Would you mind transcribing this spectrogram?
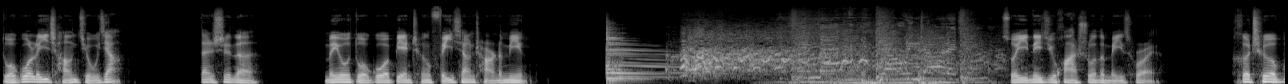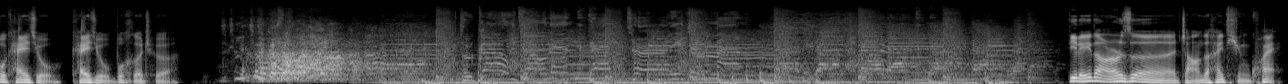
躲过了一场酒驾，但是呢，没有躲过变成肥香肠的命。所以那句话说的没错呀，喝车不开酒，开酒不喝车。地雷的儿子长得还挺快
